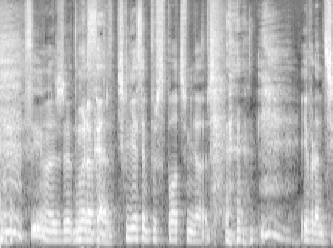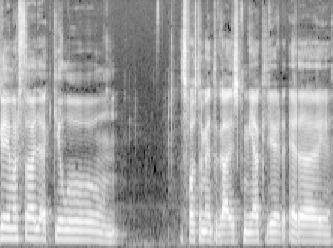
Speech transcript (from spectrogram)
Sim, mas eu o caso. escolhia sempre os spots melhores. e pronto, cheguei a Marselha, aquilo. Supostamente o gajo que me ia acolher era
